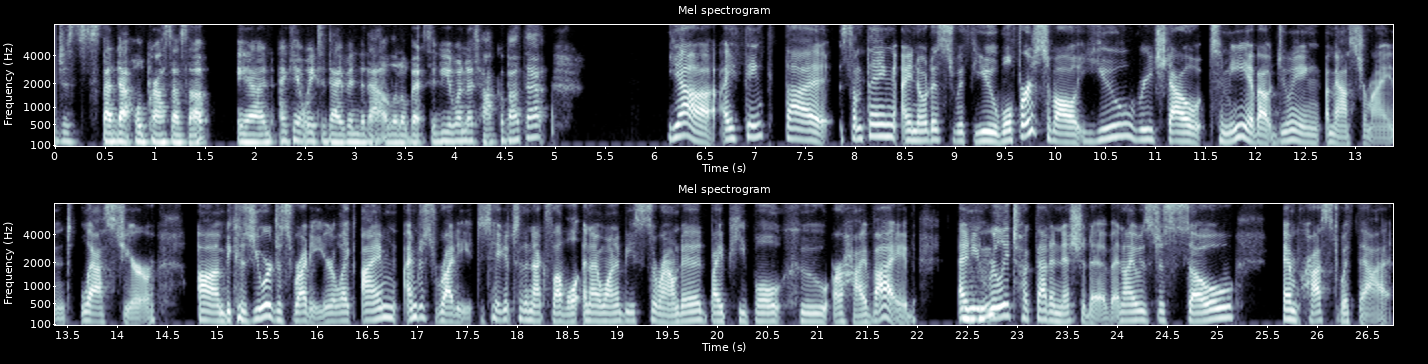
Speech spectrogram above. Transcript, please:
just sped that whole process up and I can't wait to dive into that a little bit. So, do you want to talk about that? Yeah, I think that something I noticed with you, well, first of all, you reached out to me about doing a mastermind last year um, because you were just ready. You're like, I'm I'm just ready to take it to the next level and I want to be surrounded by people who are high vibe. And mm-hmm. you really took that initiative. And I was just so impressed with that.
